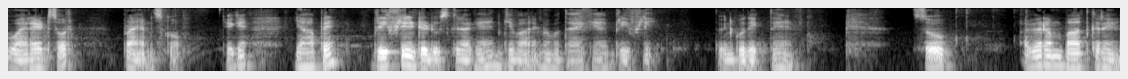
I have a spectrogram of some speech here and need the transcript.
वायरेट्स और प्रायन्स को ठीक है? यहाँ पे ब्रीफली इंट्रोड्यूस किया गया है इनके बारे में बताया गया है ब्रीफली तो इनको देखते हैं। सो so, अगर हम बात करें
